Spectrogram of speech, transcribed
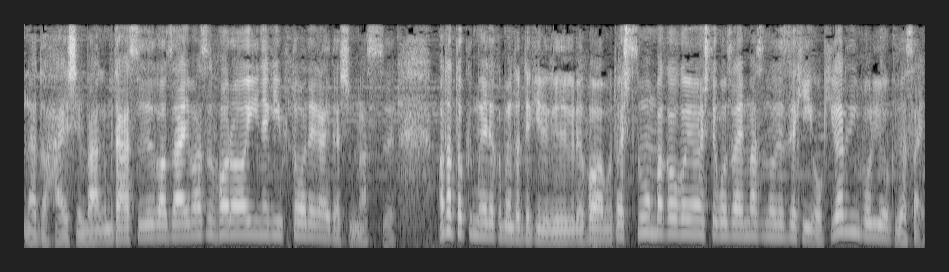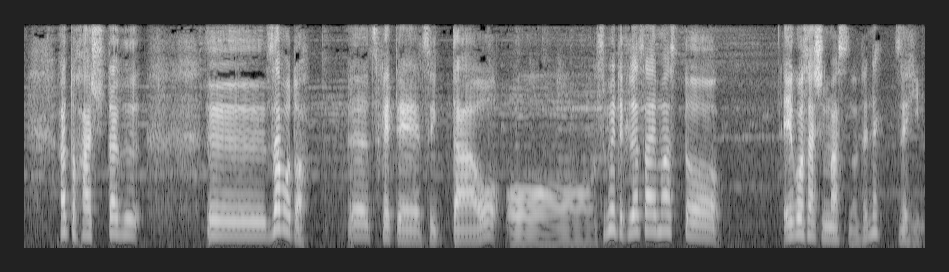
など配信番組多数ございます。フォロー、いいね、ギフトお願いいたします。また、匿名でコメントできる Google フォームと質問箱をご用意してございますので、ぜひお気軽にご利用ください。あと、ハッシュタグ、ザボと、えつけてツイッターをつぶやいてくださいますと、英語さしますのでね、ぜひ、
